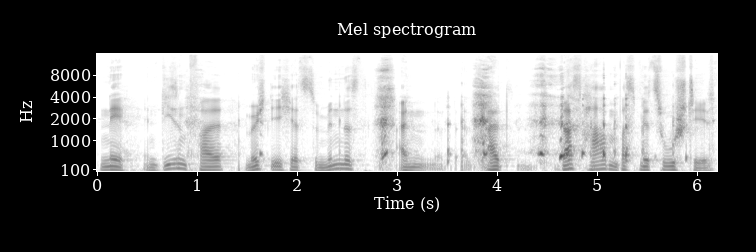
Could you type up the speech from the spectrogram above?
nee, in diesem Fall möchte ich jetzt zumindest ein, halt das haben, was mir zusteht.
